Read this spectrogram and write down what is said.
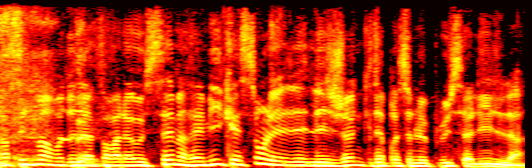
Rapidement avant de donner la parole à Ossem, Rémi, quels sont les, jeunes qui t'impressionnent le plus à Lille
